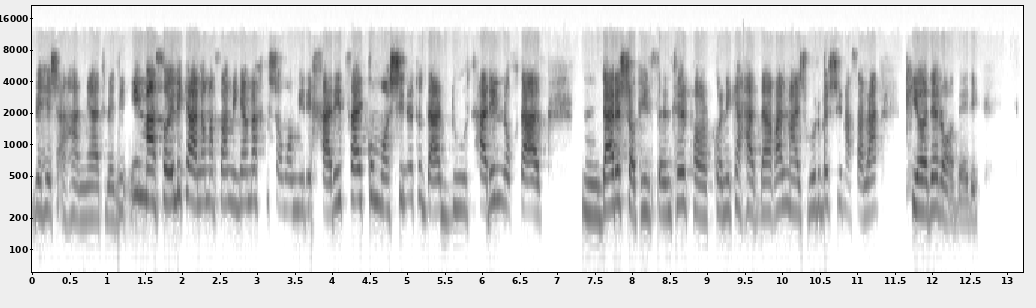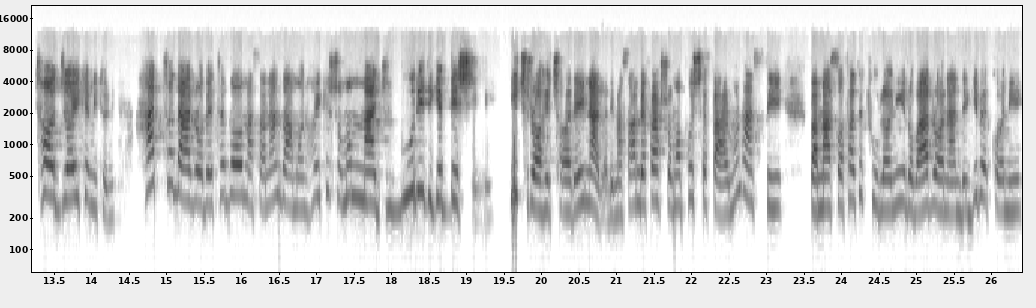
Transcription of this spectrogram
بهش اهمیت بدین. این مسائلی که الان مثلا میگم وقتی شما میری خرید سعی کن ماشین تو در دورترین نقطه از در شاپینگ سنتر پارک کنی که حداقل مجبور بشی مثلا پیاده را بری. تا جایی که می‌تونی. حتی در رابطه با مثلا زمانهایی که شما مجبوری دیگه بشینی. هیچ راه چاره ای نداری. مثلا بفرش شما پشت فرمون هستی و مسافت طولانی رو باید رانندگی بکنی.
